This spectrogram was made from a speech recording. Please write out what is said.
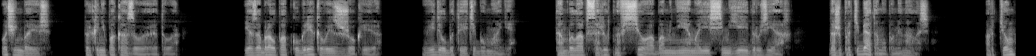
Очень боюсь. Только не показываю этого. Я забрал папку Грекова и сжег ее. Видел бы ты эти бумаги. Там было абсолютно все обо мне, моей семье и друзьях. Даже про тебя там упоминалось. Артем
